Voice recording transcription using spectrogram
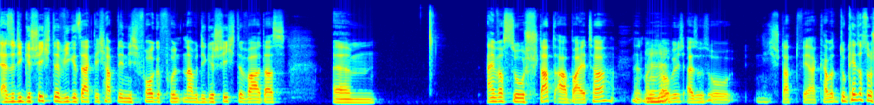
also die Geschichte, wie gesagt, ich habe den nicht vorgefunden, aber die Geschichte war, dass ähm, einfach so Stadtarbeiter, nennt man, glaube ich, also so nicht Stadtwerk, aber du kennst doch so Mhm.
